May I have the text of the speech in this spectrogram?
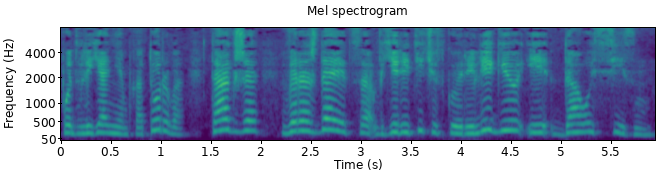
под влиянием которого также вырождается в еретическую религию и даосизм.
